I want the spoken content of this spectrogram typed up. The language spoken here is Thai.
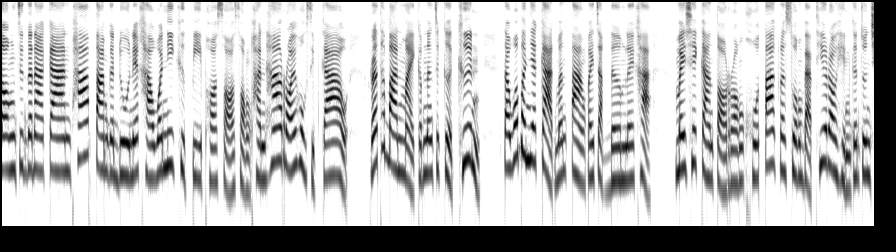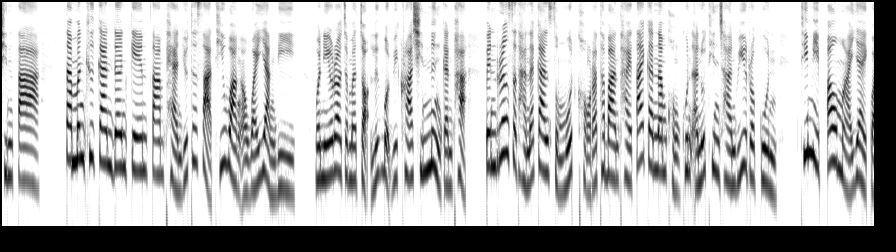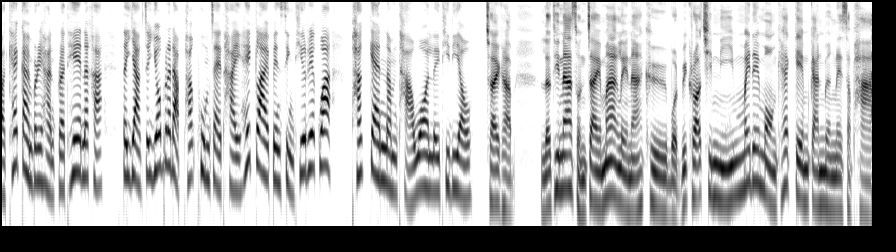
ลองจินตนาการภาพตามกันดูนะคะว่านี่คือปีพศ 2569 รัฐบาลใหม่กำลังจะเกิดขึ้น แต่ว่าบรรยากาศมันต่างไปจากเดิมเลยค่ะ ไม่ใช่การต่อรองโคต้ากระทรวงแบบที่เราเห็นกันจนชินตา แต่มันคือการเดินเกมตามแผนยุทธศาสตร์ที่วางเอาไว้อย่างดี วันนี้เราจะมาเจาะลึกบทวิเคราะห์ชิ้นหนึ่งกันค่ะ เป็นเรื่องสถานการณ์สมมุติของรัฐบาลภายใต้การนำของคุณอนุทินชาญวีรกุล ที่มีเป้าหมายใหญ่กว่าแค่การบริหารประเทศนะคะ แต่อยากจะยกระดับพักภูมิใจไทยให้กลายเป็นสิ่งที่เรียกว่าพักแกนนำถาวรเลยทีเดียว ใช่ครับ แล้วที่น่าสนใจมากเลยนะ คือบทวิเคราะห์ชิ้นนี้ไม่ได้มองแค่เกมการเมืองในสภา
